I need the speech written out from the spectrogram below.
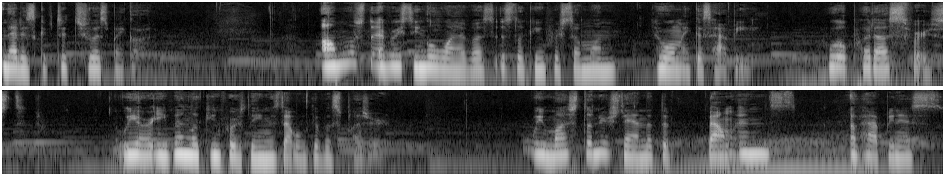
that is gifted to us by God. Almost every single one of us is looking for someone who will make us happy, who will put us first. We are even looking for things that will give us pleasure. We must understand that the fountains of happiness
